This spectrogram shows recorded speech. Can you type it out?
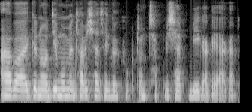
aber genau in dem Moment habe ich halt hingeguckt und habe mich halt mega geärgert.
